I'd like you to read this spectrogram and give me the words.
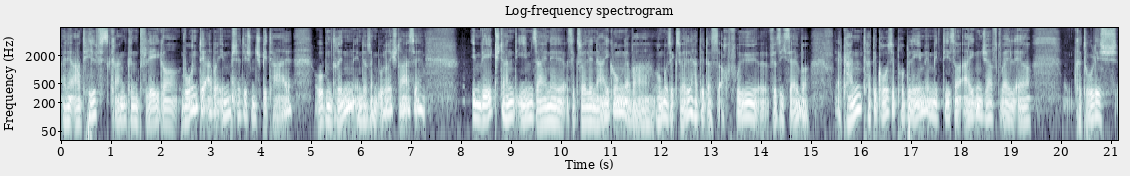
eine Art Hilfskrankenpfleger, wohnte aber im städtischen Spital obendrin in der St. Ulrichstraße im Weg stand ihm seine sexuelle Neigung. Er war homosexuell, hatte das auch früh äh, für sich selber erkannt, hatte große Probleme mit dieser Eigenschaft, weil er katholisch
